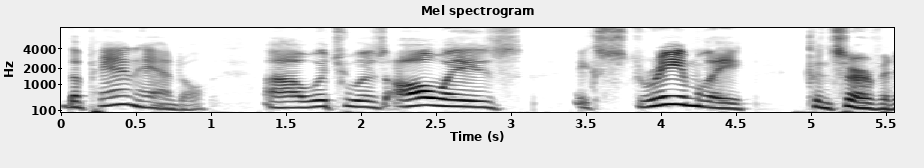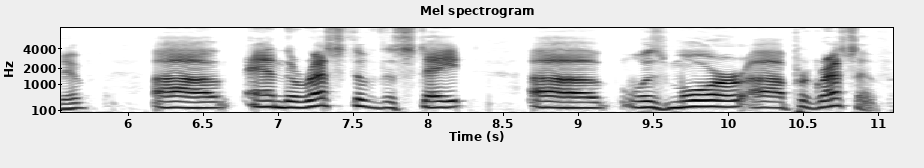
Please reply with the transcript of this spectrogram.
the Panhandle, uh, which was always extremely conservative, uh, and the rest of the state uh, was more uh, progressive.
